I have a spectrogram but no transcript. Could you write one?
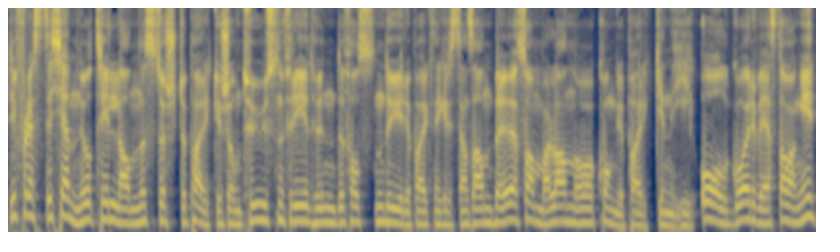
De fleste kjenner jo til landets største parker som Tusenfryd, Hundefossen, Dyreparken i Kristiansand, Bø, Sommerland og Kongeparken i Ålgård ved Stavanger.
